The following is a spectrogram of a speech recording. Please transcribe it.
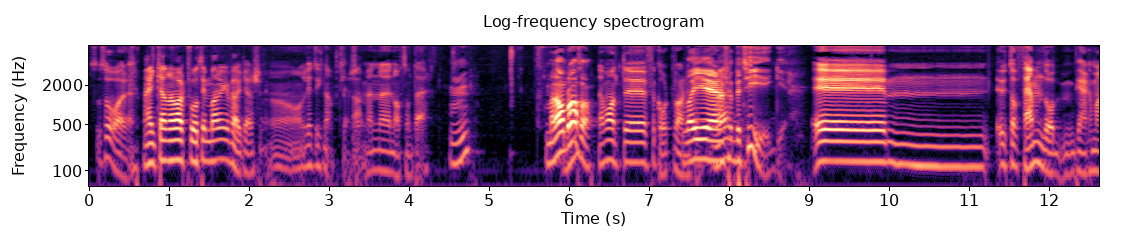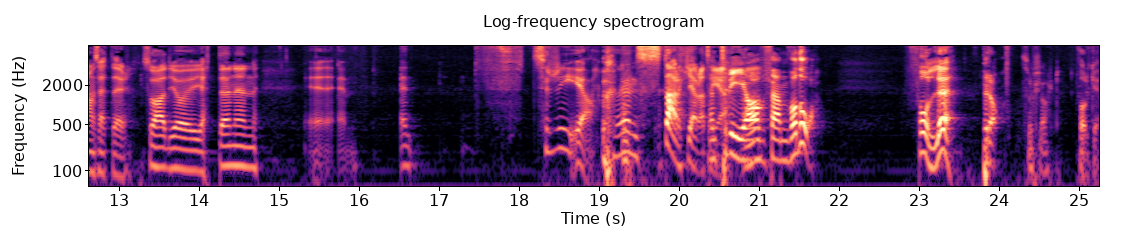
Så så var det. Men kan det ha varit två timmar ungefär kanske? Ja, lite knappt kanske, Ja. men eh, något sånt där. Mm. Men den var bra så. Den var inte för kort var den Vad ger den för betyg? Ehm, utav fem då, kanske man sätter, så hade jag gett den en... eh, en trea. En stark jävla En trea. tre Ja. av fem vadå? Folle! Bra. Såklart. Folke.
